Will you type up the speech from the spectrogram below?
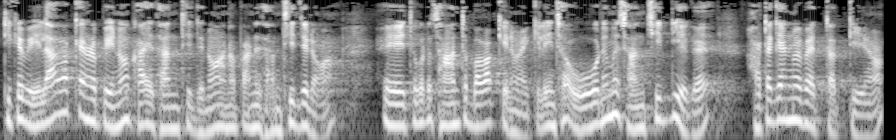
ටික වේලාවක් යනකොට පේනවා කය සංසිඳනවා ආනපාන සංසිඳනවා. එතකොට සාන්ත බවක් එනවා කියලා. ඒ නිසා ඕනෙම සංසිද්ධියක හටගන්ම පැත්තක් තියෙනවා.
